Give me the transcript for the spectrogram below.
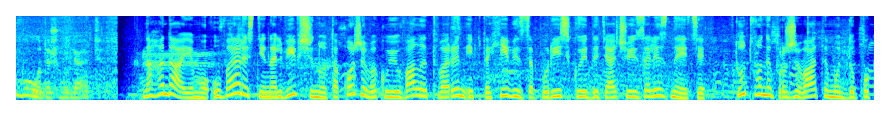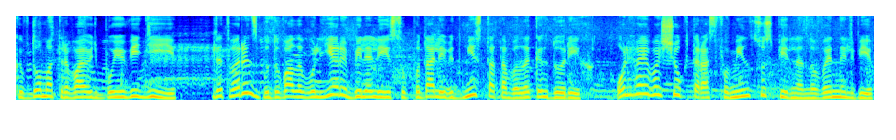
Будеш гуляти. Нагадаємо, у вересні на Львівщину також евакуювали тварин і птахів із Запорізької дитячої залізниці. Тут вони проживатимуть, допоки вдома тривають бойові дії. Для тварин збудували вольєри біля лісу, подалі від міста та великих доріг. Ольга Іващук, Тарас Фомін, Суспільне новини Львів.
